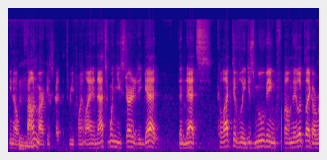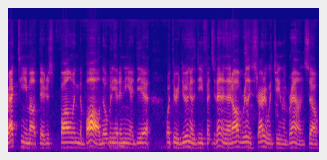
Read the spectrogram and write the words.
you know mm-hmm. found Marcus at the three point line, and that's when you started to get the Nets collectively just moving from they looked like a wreck team out there, just following the ball. Nobody had any idea what they were doing on the defensive end, and that all really started with Jaylen Brown. So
